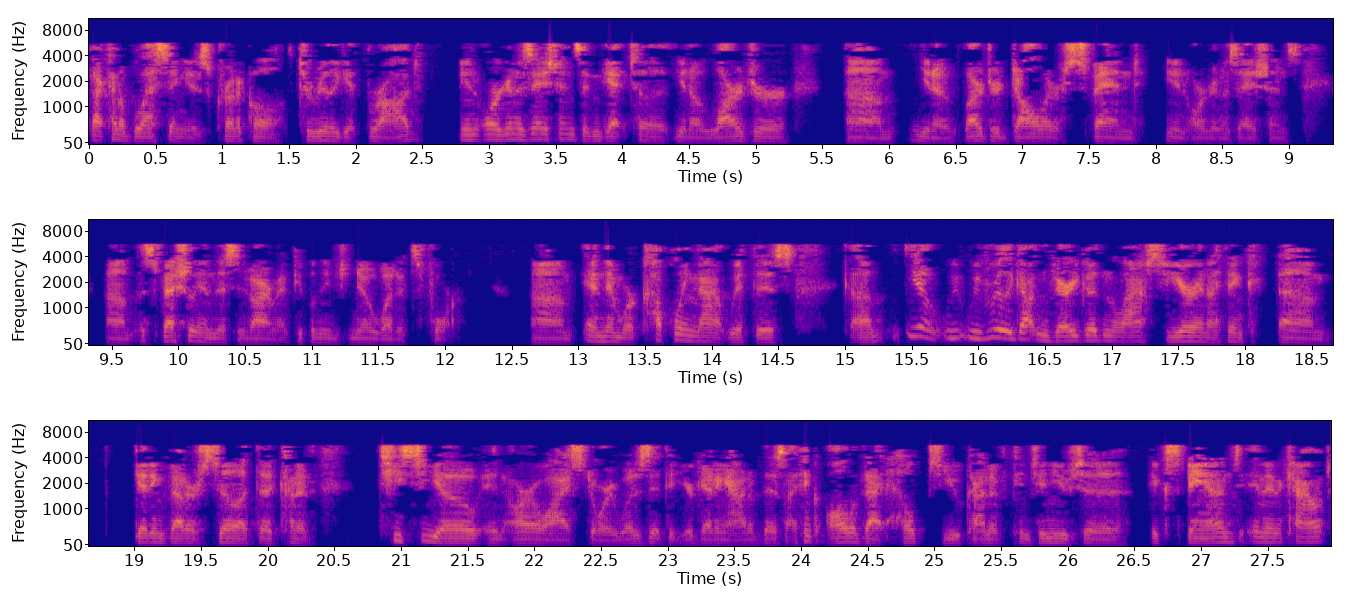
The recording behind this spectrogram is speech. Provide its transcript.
That kind of blessing is critical to really get broad in organizations and get to, you know, larger, you know, larger dollar spend in organizations, um, especially in this environment. People need to know what it's for. Um, and then we're coupling that with this, um, you know, we've really gotten very good in the last year, and I think, um getting better still at the kind of TCO and ROI story. What is it that you're getting out of this? I think all of that helps you kind of continue to expand in an account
